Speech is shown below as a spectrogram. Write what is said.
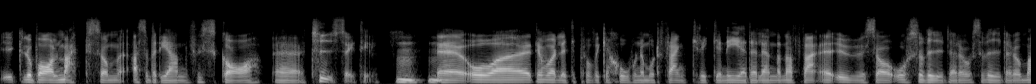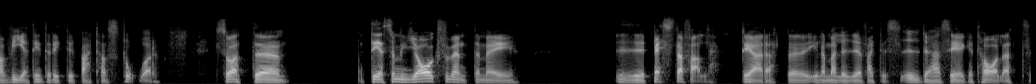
global makt som Azerbajdzjan ska eh, ty sig till. Mm, mm. Eh, och eh, det var lite provokationer mot Frankrike, Nederländerna, Fra eh, USA och så vidare och så vidare och man vet inte riktigt vart han står. Så att eh, det som jag förväntar mig i bästa fall, det är att eh, Ilham Aliyev faktiskt i det här segertalet,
